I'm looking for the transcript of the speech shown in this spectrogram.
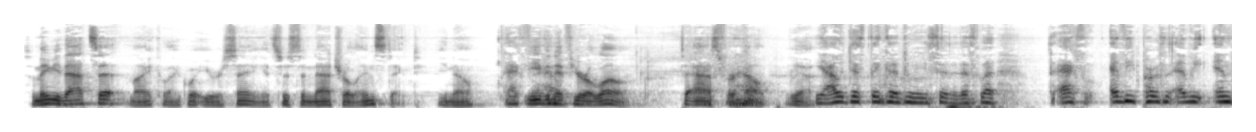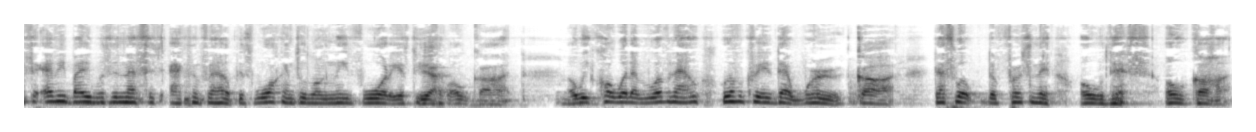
So maybe that's it, Mike, like what you were saying. It's just a natural instinct, you know, even help. if you're alone to ask for help. Yeah. Yeah, I was just thinking that when you said. That's why to ask every person, every insect, everybody was in that situation asking for help. It's walking too long, needs water. It's to Yeah. yourself, oh God. Or we call whatever, whoever that, whoever created that word, God. That's what the person said, oh this, oh God,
